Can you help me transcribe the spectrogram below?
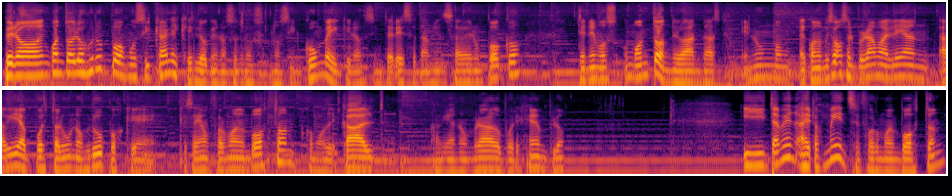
Pero en cuanto a los grupos musicales, que es lo que nosotros nos incumbe y que nos interesa también saber un poco, tenemos un montón de bandas. En un, eh, cuando empezamos el programa, Lean había puesto algunos grupos que, que se habían formado en Boston, como The Cult, había nombrado por ejemplo. Y también Aerosmith se formó en Boston.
